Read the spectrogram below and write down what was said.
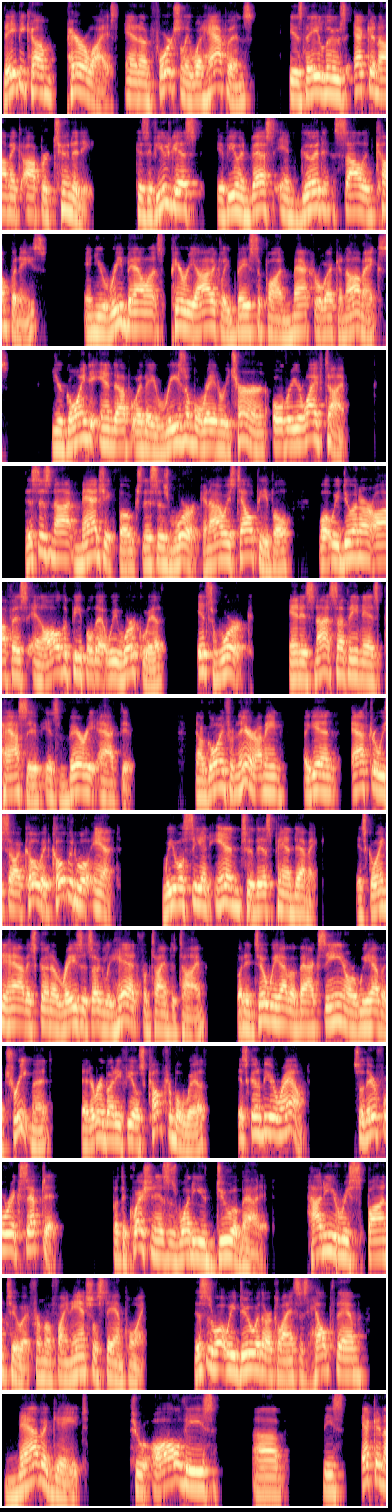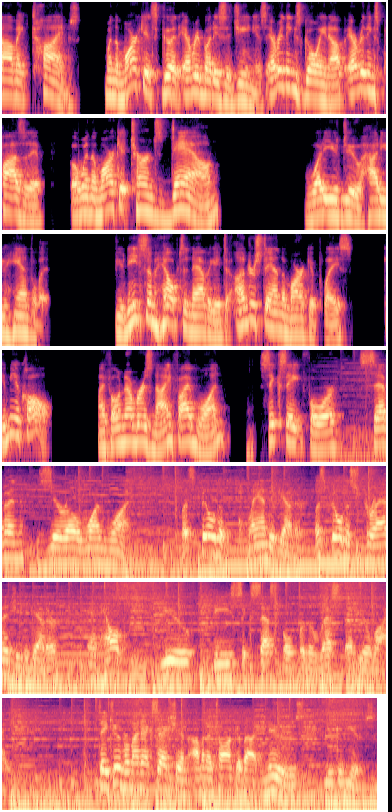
they become paralyzed. And unfortunately, what happens is they lose economic opportunity. Because if you just if you invest in good, solid companies and you rebalance periodically based upon macroeconomics, you're going to end up with a reasonable rate of return over your lifetime. This is not magic, folks. This is work. And I always tell people what we do in our office and all the people that we work with, it's work. And it's not something that's passive, it's very active. Now, going from there, I mean, again, after we saw COVID, COVID will end. We will see an end to this pandemic. It's going to have, it's going to raise its ugly head from time to time. But until we have a vaccine or we have a treatment that everybody feels comfortable with, it's going to be around. So therefore, accept it. But the question is, is what do you do about it? How do you respond to it from a financial standpoint? This is what we do with our clients is help them navigate through all these uh, these economic times. When the market's good, everybody's a genius. Everything's going up, everything's positive. But when the market turns down, what do you do? How do you handle it? If you need some help to navigate, to understand the marketplace, give me a call. My phone number is 951 684 7011. Let's build a plan together. Let's build a strategy together and help you be successful for the rest of your life. Stay tuned for my next section. I'm going to talk about news you can use.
